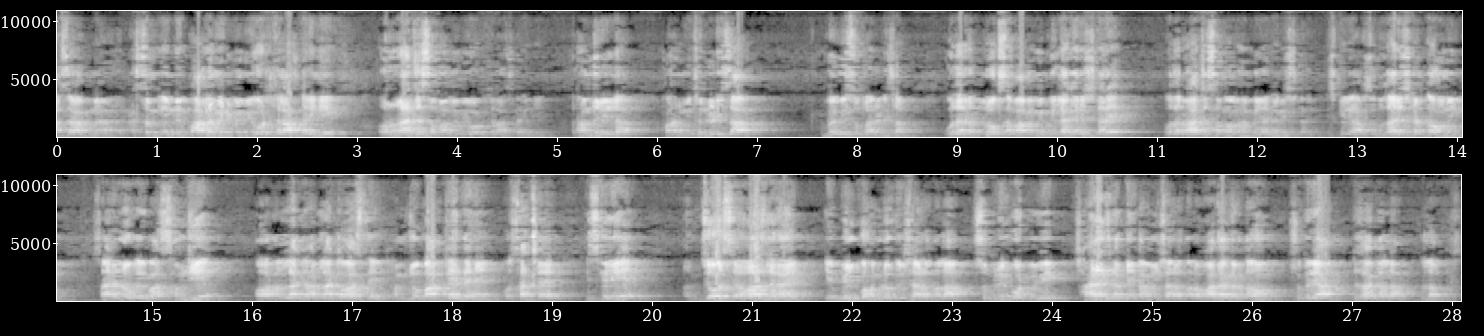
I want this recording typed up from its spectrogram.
اسمبلی میں پارلیمنٹ میں بھی ووٹ خلاف کریں گے، اور راجیہ سبھا میں بھی ووٹ خلاف کریں گے۔ الحمدللہ ہمارے متھن ریڈی صاحب بی سبھا ریڈی صاحب، ادھر لوک سبھا میں بھی لگنش کرے، ادھر راجیہ سبھا میں بھی لگنش کرے۔ اس کے لیے آپ سے گزارش کرتا ہوں میں، سارے لوگ یہ بات سمجھیے، اور اللہ کے اللہ کے واسطے ہم جو بات کہتے ہیں وہ سچ ہے۔ اس کے لیے ہم زور سے آواز لگائیں یہ بل کو ہم لوگ ان اللہ تعالیٰ سپریم کورٹ میں بھی چیلنج کرنے کا میں اللہ تعالیٰ وعدہ کرتا ہوں۔ شکریہ، جزاک اللہ اللہ حافظ۔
